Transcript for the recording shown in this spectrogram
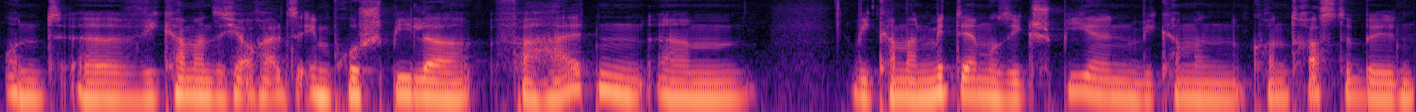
Und äh, wie kann man sich auch als Impro-Spieler verhalten? Ähm, wie kann man mit der Musik spielen? Wie kann man Kontraste bilden?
